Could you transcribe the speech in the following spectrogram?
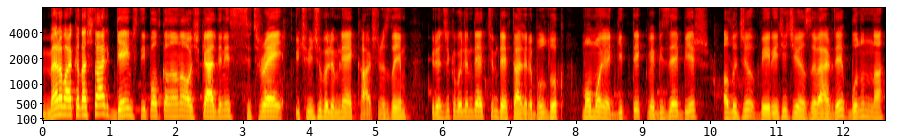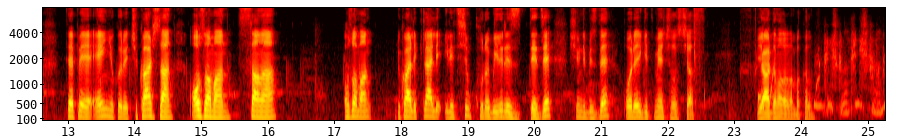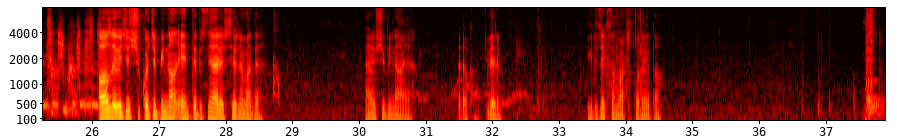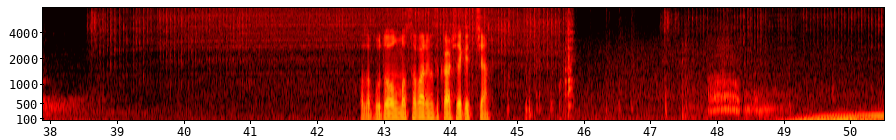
Merhaba arkadaşlar, Games Depot kanalına hoş geldiniz. Stray 3. bölümle karşınızdayım. Bir önceki bölümde tüm defterleri bulduk. Momo'ya gittik ve bize bir alıcı verici cihazı verdi. Bununla tepeye en yukarı çıkarsan o zaman sana o zaman yukarıdakilerle iletişim kurabiliriz dedi. Şimdi biz de oraya gitmeye çalışacağız. Bir yardım alalım bakalım. Alıcı şu koca binanın en tepesine yerleştirelim hadi. Yani şu binaya. Hadi bakalım gidelim. Gideceksem artık oraya da. Valla bu da olmasa var hızlı karşıya geçeceğim.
